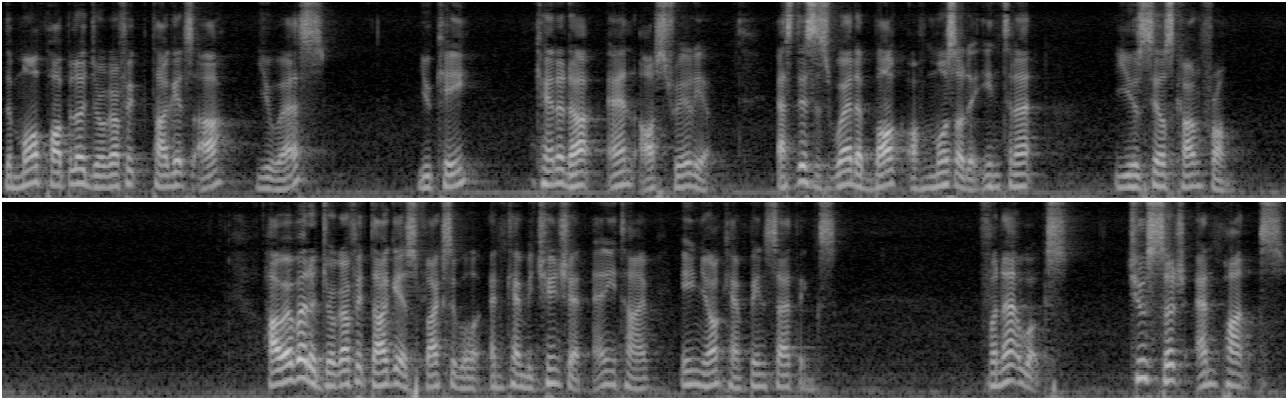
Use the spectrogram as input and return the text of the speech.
the more popular geographic targets are US, UK, Canada, and Australia, as this is where the bulk of most of the internet use sales come from. However, the geographic target is flexible and can be changed at any time in your campaign settings. For networks, choose search and partners.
